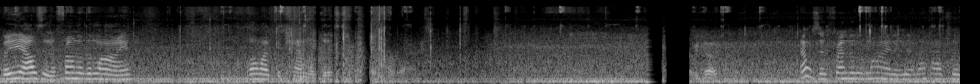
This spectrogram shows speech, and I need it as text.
But yeah, I was in the front of the line. I don't like the camera this. Hold on. There we go. I was in front of the line and then I had to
